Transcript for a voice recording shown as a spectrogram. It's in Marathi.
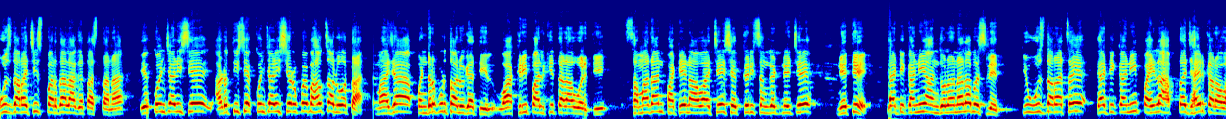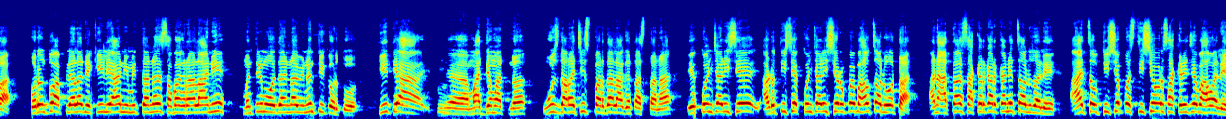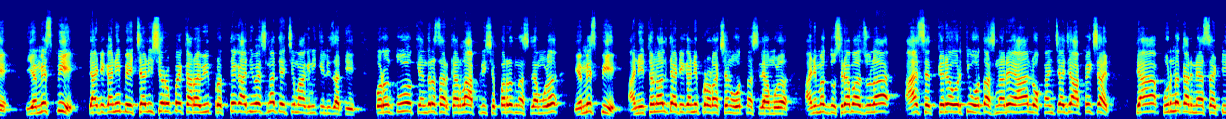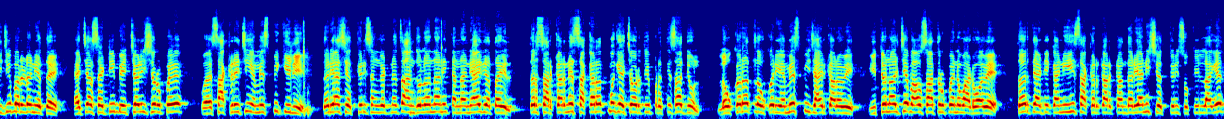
ऊसदाराची स्पर्धा लागत असताना एकोणचाळीसशे अडतीस एकोणचाळीसशे रुपये भाव चालू होता. माझ्या पंढरपूर तालुक्यातील वाकरी पालखी तळावरती समाधान फाटे नावाचे शेतकरी संघटनेचे नेते त्या ठिकाणी आंदोलनाला बसलेत की ऊस दराचे त्या ठिकाणी पहिला हप्ता जाहीर करावा. परंतु आपल्याला देखील या निमित्तानं सभागृहाला आणि मंत्री महोदयांना विनंती करतो की त्या माध्यमातनं ऊस दराची स्पर्धा लागत असताना एकोणचाळीसशे अडतीस एकोणचाळीसशे रुपये भाव चालू होता. आणि आता साखर कारखाने चालू झाले. आज चौतीसशे पस्तीसशे वर साखरेचे भाव आले. एमएसपी त्या ठिकाणी बेचाळीसशे रुपये करावी. प्रत्येक अधिवेशनात त्याची मागणी केली जाते. परंतु केंद्र सरकारला आपली शिफारस नसल्यामुळं एम एस पी आणि इथेनॉल त्या ठिकाणी प्रोडक्शन होत नसल्यामुळं आणि मग दुसऱ्या बाजूला आज शेतकऱ्यावरती होत असणाऱ्या या लोकांच्या ज्या अपेक्षा आहेत त्या पूर्ण करण्यासाठी जी बर्डन येत आहे ह्याच्यासाठी बेचाळीसशे रुपये साखरेची एमएसपी केली तर या शेतकरी संघटनेचं आंदोलन आणि त्यांना न्याय देता येईल. तर सरकारने सकारात्मक याच्यावरती प्रतिसाद देऊन लवकरात लवकर एमएसपी जाहीर करावे. इथेनॉलचे भाव सात रुपयाने वाढवावे. तर त्या ठिकाणी ही साखर कारखानदारी आणि शेतकरी सुखी लागेल.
